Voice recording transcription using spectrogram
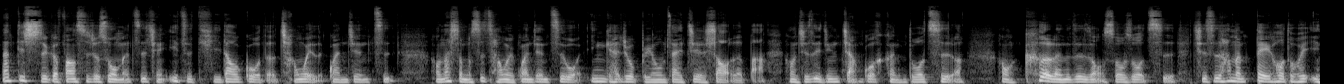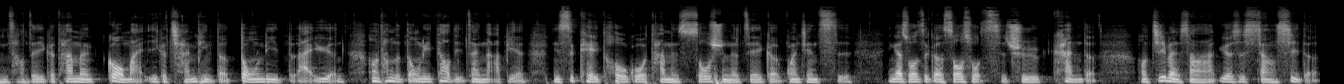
那第十个方式就是我们之前一直提到过的长尾的关键字。好，那什么是长尾关键字？我应该就不用再介绍了吧？哦，其实已经讲过很多次了。哦，客人的这种搜索词，其实他们背后都会隐藏着一个他们购买一个产品的动力来源。哦，他们的动力到底在哪边？你是可以透过他们搜寻的这个关键词。应该说，这个搜索词去看的，哦，基本上啊，越是详细的，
